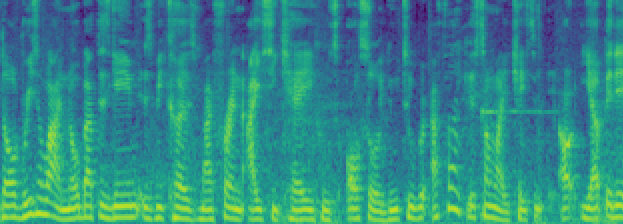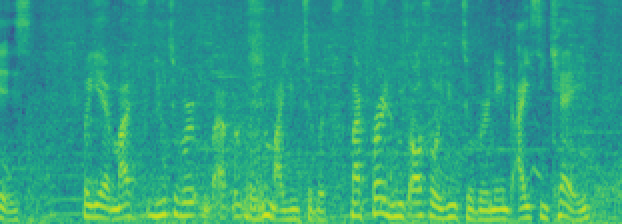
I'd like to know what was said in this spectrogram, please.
The reason why I know about this game is because my friend ICEYKAY, who's also a YouTuber, I feel like there's somebody chasing me. Oh, yep, it is. But yeah, my YouTuber, my YouTuber, my friend who's also a YouTuber named ICEYKAY,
